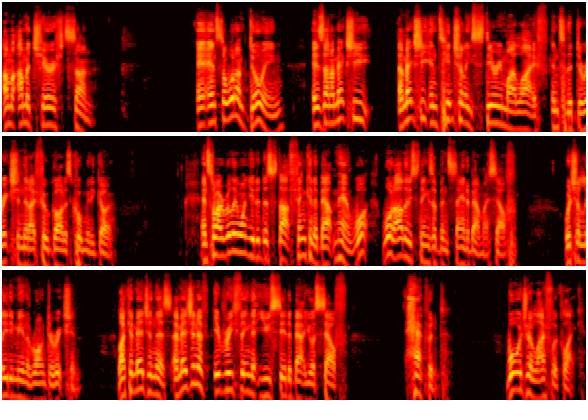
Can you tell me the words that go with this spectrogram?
I'm a, I'm a cherished son. And, and so what I'm doing is that I'm actually I'm actually intentionally steering my life into the direction that I feel God has called me to go. And so I really want you to just start thinking about, man, what, what are those things I've been saying about myself which are leading me in the wrong direction? Like, imagine this. Imagine if everything that you said about yourself happened. What would your life look like?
